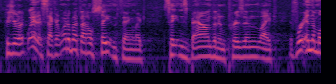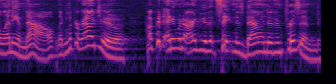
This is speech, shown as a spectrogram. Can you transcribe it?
because you're like, wait a second, what about that whole Satan thing? Like, Satan's bound and imprisoned. Like, if we're in the millennium now, like, look around you. How could anyone argue that Satan is bound and imprisoned?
